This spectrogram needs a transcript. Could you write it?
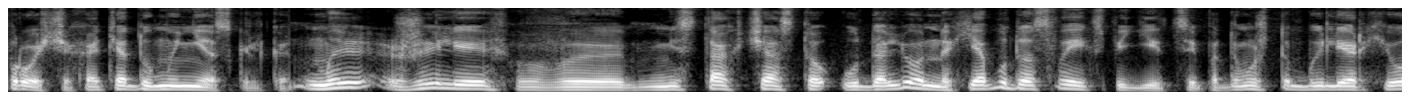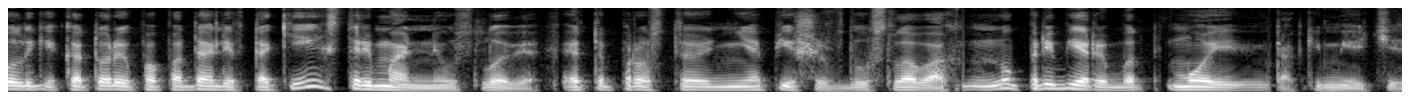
проще, хотя, думаю, несколько. Мы жили в местах часто удаленных. Я буду о своей экспедиции, потому что были археологи, которые попадали в такие экстремальные условия. Это просто не опишешь в двух словах. Ну, примеры, вот мой, так имеючи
